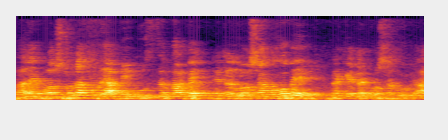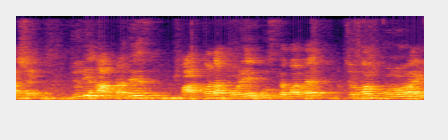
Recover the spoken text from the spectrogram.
তাহলে প্রশ্নটা করে আপনি বুঝতে পারবেন, এটা লসাগু হবে নাকি এটা গসাগু হবে? আসেন, যদি আপনাদের পাঠটা পড়ে বুঝতে পারবেন, যখন পুনরায়,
